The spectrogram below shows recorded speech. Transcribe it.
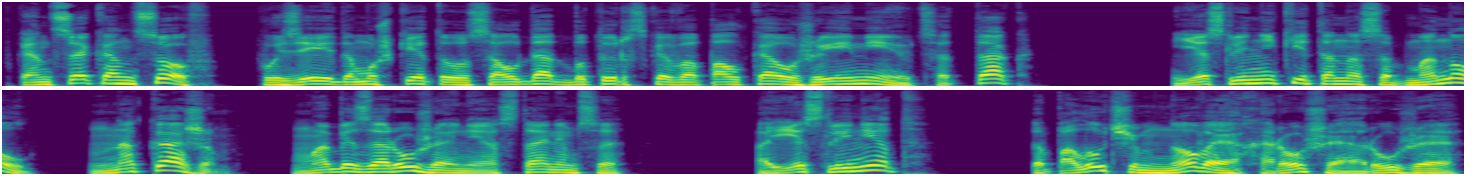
В конце концов, фузеи до мушкеты у солдат Бутырского полка уже имеются, так? Если Никита нас обманул, накажем, мы без оружия не останемся. А если нет, то получим новое хорошее оружие,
